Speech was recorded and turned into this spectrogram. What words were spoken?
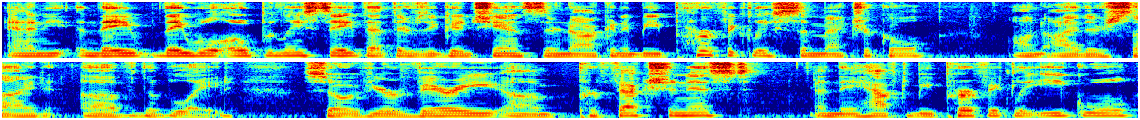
And they, they will openly state that there's a good chance they're not going to be perfectly symmetrical on either side of the blade. So if you're a very um, perfectionist, and they have to be perfectly equal.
